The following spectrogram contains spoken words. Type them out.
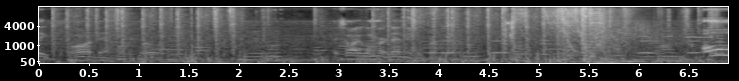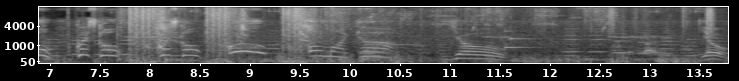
Wow, how did I take fall damage, bro? Hey, somebody gonna murder that nigga, bro. Oh! Quest go! Oh! Oh my god! Yo! Yo!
